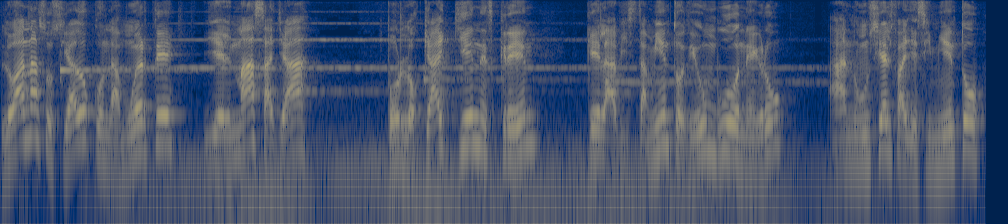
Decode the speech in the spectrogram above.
lo han asociado con la muerte y el más allá, por lo que hay quienes creen que el avistamiento de un búho negro anuncia el fallecimiento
